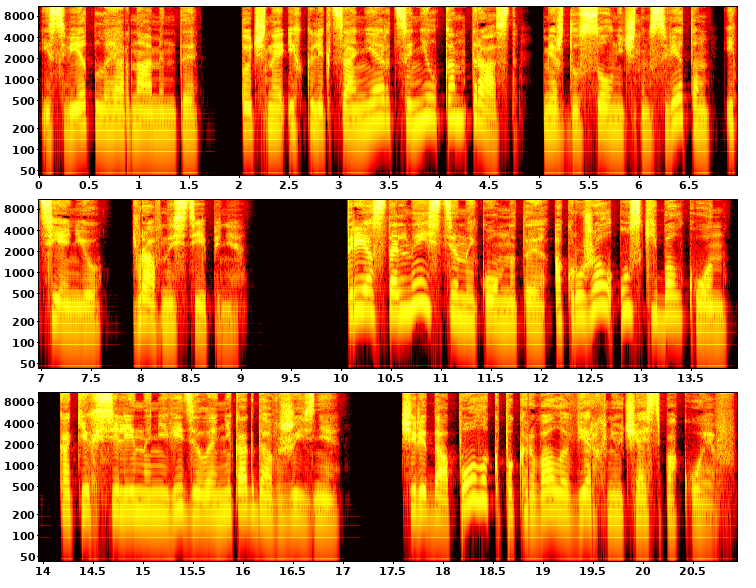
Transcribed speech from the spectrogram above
и светлые орнаменты. Точно их коллекционер ценил контраст между солнечным светом и тенью в равной степени. Три остальные стены комнаты окружал узкий балкон, каких Селина не видела никогда в жизни. Череда полок покрывала верхнюю часть покоев.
